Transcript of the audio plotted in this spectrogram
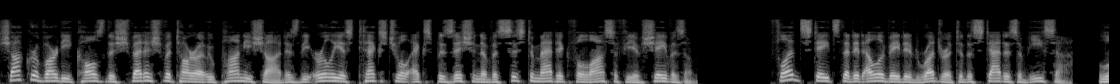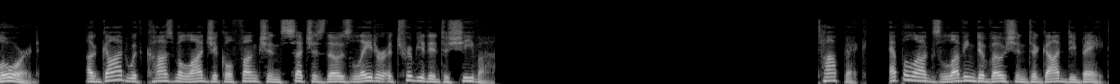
Chakravarti calls the Shvetashvatara Upanishad as the earliest textual exposition of a systematic philosophy of Shaivism. Flood states that it elevated Rudra to the status of Isa Lord", A god with cosmological functions such as those later attributed to Shiva. Epilogue's loving devotion to God debate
